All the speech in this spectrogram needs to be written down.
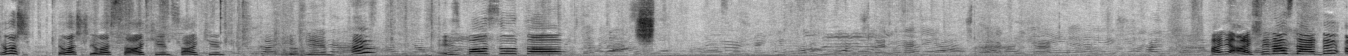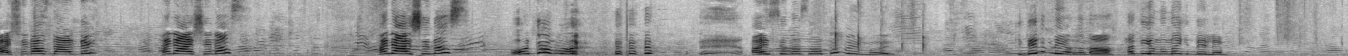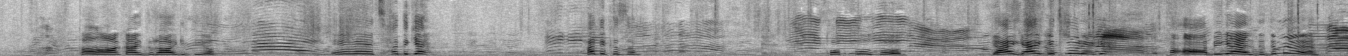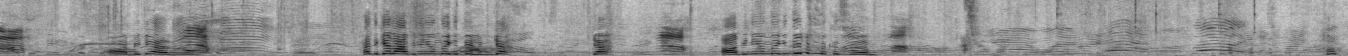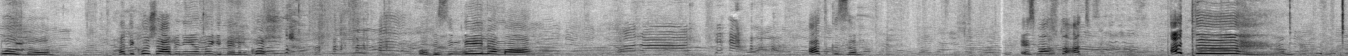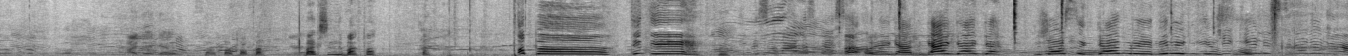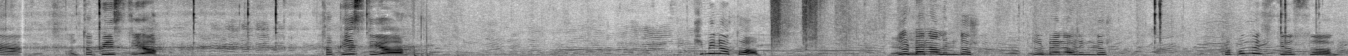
Yavaş yavaş yavaş sakin sakin. Anneciğim. Ha? Esma Sultan. Hani Ayşenaz nerede? Ayşenaz nerede? Hani Ayşenaz? Hani Ayşenaz? Orada mı? Ayşenaz orada mıymış? Gidelim mi yanına? Hadi yanına gidelim. Talha kaydırağa gidiyor. Evet hadi gel. Hadi kızım. Top buldun. Gel gel gitme oraya gel. Ha, abi geldi değil mi? Abi geldi. Hadi gel abinin yanına gidelim gel. Gel. Abinin yanına gidelim mi kızım? Top buldum. Hadi koş abinin yanına gidelim koş. O bizim değil ama. At kızım. Esma Sultan at. Attı. Hadi gel. Bak bak bak bak. Bak şimdi bak bak. Bak bak. Hoppa. Didi. Aa, oraya geldi. Gel gel gel. Düşersin gel buraya. Nereye gidiyorsun? üstüne geliyor. Topu istiyor. Topu istiyor. Kimin o top? Dur ben alayım dur. Dur ben alayım dur. Topu mu istiyorsun?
